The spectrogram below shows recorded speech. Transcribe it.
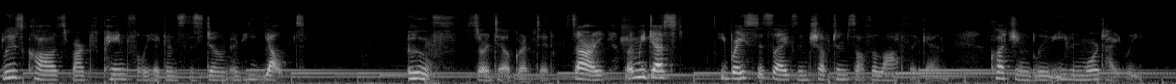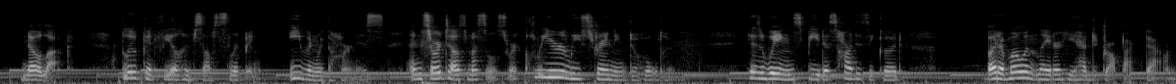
Blue's claws barked painfully against the stone and he yelped. Oof, Swordtail grunted. Sorry, let me just. He braced his legs and shoved himself aloft again, clutching Blue even more tightly. No luck. Blue could feel himself slipping, even with the harness, and Swordtail's muscles were clearly straining to hold him. His wings beat as hard as he could, but a moment later he had to drop back down.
